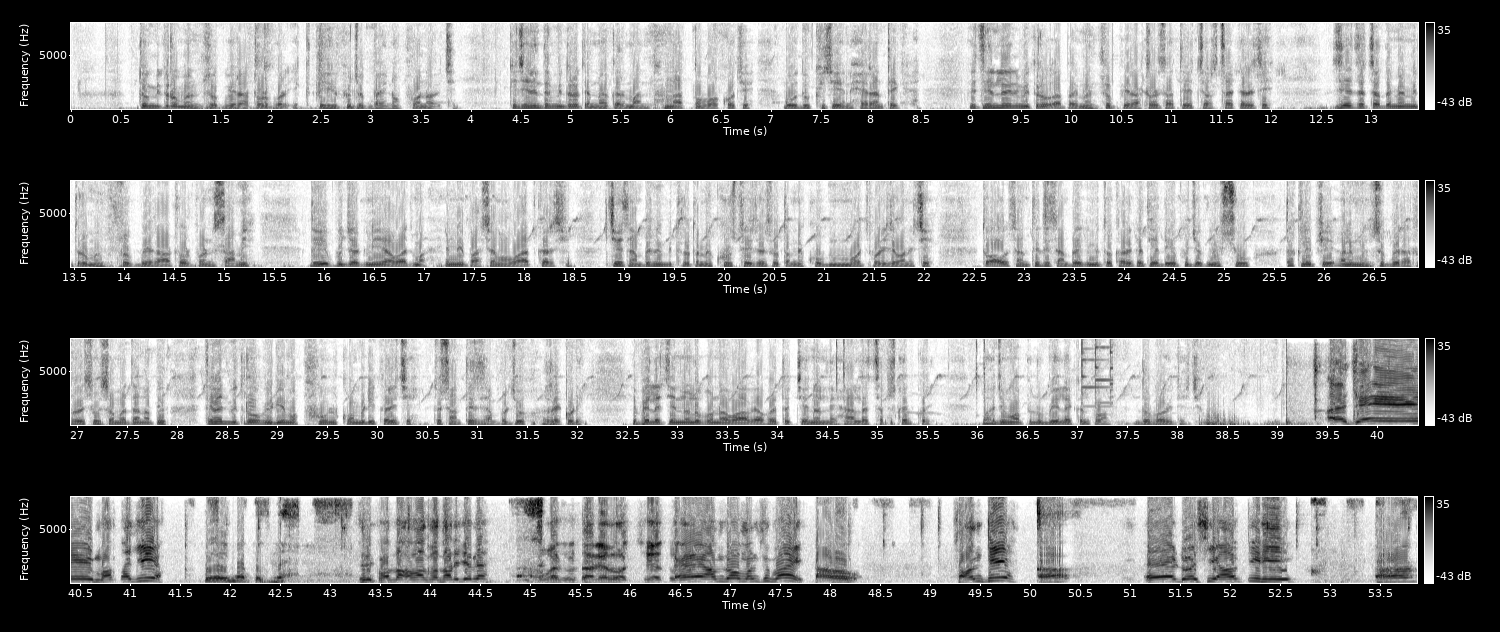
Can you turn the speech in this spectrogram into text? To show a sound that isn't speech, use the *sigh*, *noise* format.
તો મિત્રો મનસુખભાઈ રાઠોડ પર એક દેવી પૂજકભાઈનો ફોન આવે છે કે જેની અંદર મિત્રો તેમના ઘરમાં નાતનો વખો છે બહુ દુઃખી છે અને હેરાન થઈ ગયા. જેને લઈને મિત્રો આ ભાઈ મનસુખભાઈ રાઠોડ સાથે ચર્ચા કરે છે. જે ચર્ચા દરમિયાન મિત્રો મનસુખભાઈ રાઠોડ પણ સામી દેવી પૂજકની અવાજમાં એમની ભાષામાં વાત કરશે. જે સાંભળીને મિત્રો તમે ખુશ થઈ જશો તમને ખૂબ મોજ પડી જવાની છે. તો આવો શાંતિથી સાંભળે કે મિત્રો ખરેખર ત્યાં દેવી પૂજકની શું તકલીફ છે અને મનસુખભાઈ રાઠોડે શું સમાધાન આપ્યું? તેમજ મિત્રો વિડીયોમાં ફૂલ કોમેડી કરી છે. તો શાંતિથી સાંભળજો રેકોર્ડિંગ એ પહેલાં ચેનલ ઉપર નવા આવ્યા હોય તો ચેનલને હાલ જ સબસ્ક્રાઈબ કરી. બાજુમાં પેલું બે લાઇકન પણ દબાવી દેજો. અરે જય માતાજી. જય માતાજી. શ્રી ખોદા અવાજ વધારી છે ને અવાજ વધારેલો જ છે તો. એ આમ તો મનસુખભાઈ. આવો. શાંતિ? હા. એ ડોશી આવતી રહી. હા.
